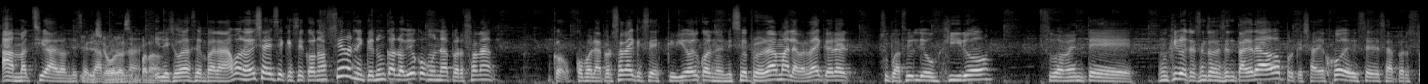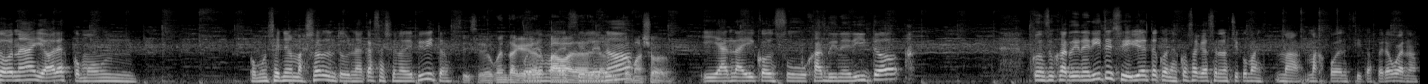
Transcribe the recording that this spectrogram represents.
Ah, machiaron, dice Y le acá, llevó las empanadas. Y le llevó las empanadas. Bueno, ella dice que se conocieron y que nunca lo vio como una persona, como la persona que se describió él cuando inició el programa. La verdad es que ahora su perfil dio un giro sumamente. un giro de 360 grados porque ya dejó de ser esa persona y ahora es como un. como un señor mayor dentro de una casa lleno de pibitos. Sí, se dio cuenta que garpaba decirle, adulto ¿no? mayor. Y anda ahí con su jardinerito. Con su jardinerito y se divierte con las cosas que hacen los chicos más, más, más jovencitos. Pero bueno.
